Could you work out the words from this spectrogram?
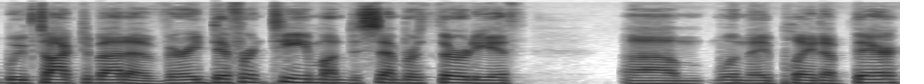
we've talked about a very different team on December 30th um, when they played up there.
